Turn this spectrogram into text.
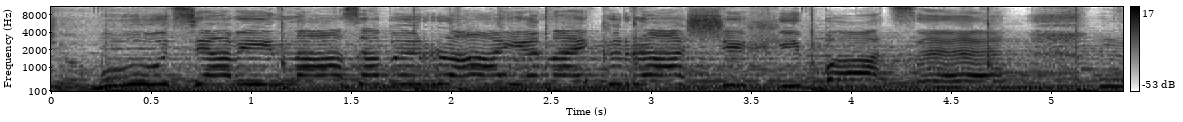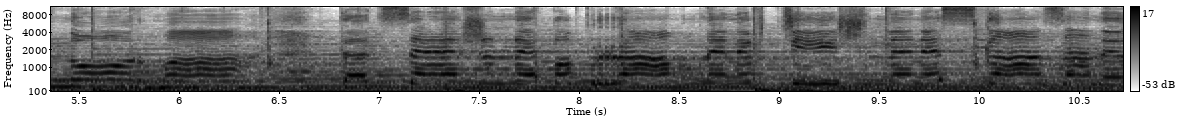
Чому ця війна забирає найкращих, хіба це норма? Та це ж непоправне, невтішне, несказане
